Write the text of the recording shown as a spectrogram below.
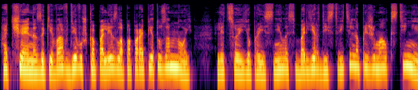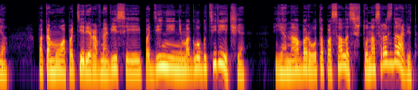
Отчаянно закивав, девушка полезла по парапету за мной. Лицо ее прояснилось, барьер действительно прижимал к стене, потому о потере равновесия и падении не могло быть и речи. Я, наоборот, опасалась, что нас раздавит.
